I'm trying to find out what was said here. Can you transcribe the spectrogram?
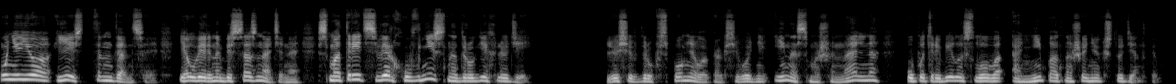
У нее есть тенденция, я уверена, бессознательная, смотреть сверху вниз на других людей. Люси вдруг вспомнила, как сегодня Инес машинально употребила слово «они» по отношению к студенткам.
